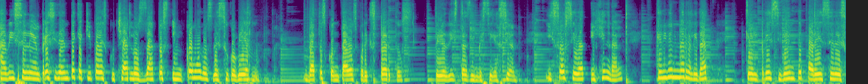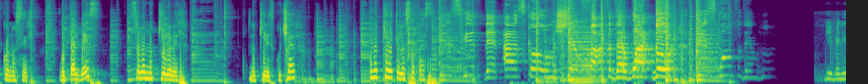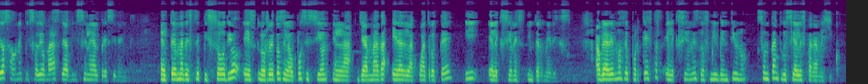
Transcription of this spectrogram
Avísenle al presidente que aquí puede escuchar los datos incómodos de su gobierno, datos contados por expertos, periodistas de investigación y sociedad en general que viven una realidad que el presidente parece desconocer, o tal vez solo no quiere ver, no quiere escuchar, o no quiere que lo sepas. Bienvenidos a un episodio más de Avísenle al Presidente. El tema de este episodio es los retos de la oposición en la llamada era de la 4T y elecciones intermedias. Hablaremos de por qué estas elecciones 2021 son tan cruciales para México.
